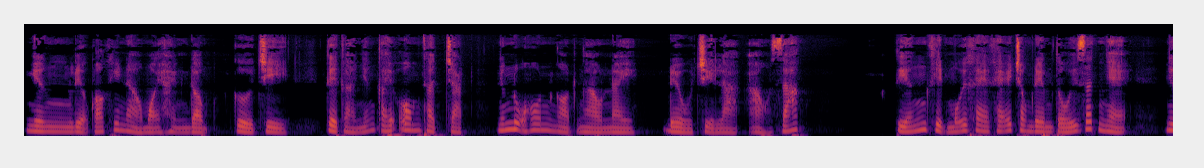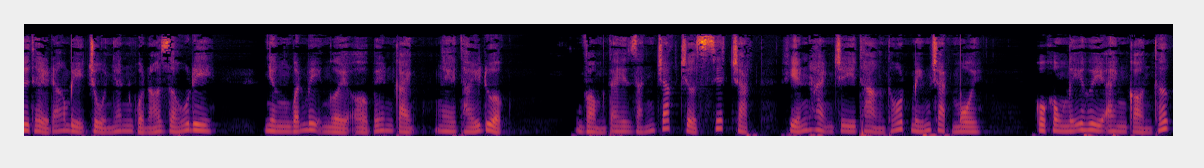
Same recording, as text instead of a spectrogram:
Nhưng liệu có khi nào mọi hành động, cử chỉ, kể cả những cái ôm thật chặt, những nụ hôn ngọt ngào này đều chỉ là ảo giác? Tiếng khịt mũi khe khẽ trong đêm tối rất nhẹ, như thể đang bị chủ nhân của nó giấu đi, nhưng vẫn bị người ở bên cạnh nghe thấy được. Vòng tay rắn chắc chợt siết chặt, khiến Hạnh Chi thẳng thốt mím chặt môi. Cô không nghĩ Huy Anh còn thức.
